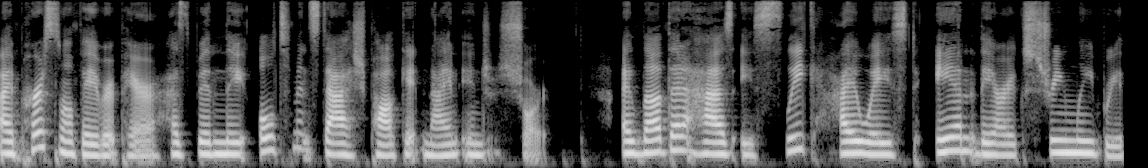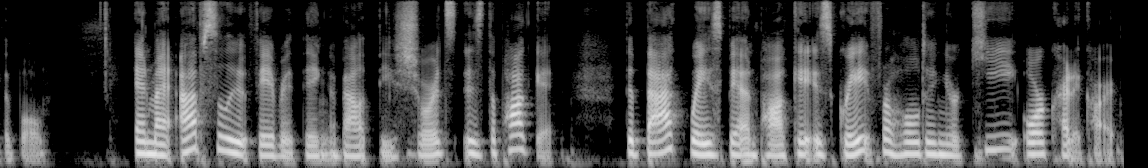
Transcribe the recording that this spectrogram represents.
My personal favorite pair has been the Ultimate Stash Pocket 9 inch short. I love that it has a sleek high waist and they are extremely breathable. And my absolute favorite thing about these shorts is the pocket. The back waistband pocket is great for holding your key or credit card.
